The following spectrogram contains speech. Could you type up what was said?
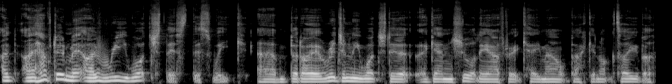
I, I have to admit, I rewatched this this week, um, but I originally watched it again shortly after it came out back in October.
